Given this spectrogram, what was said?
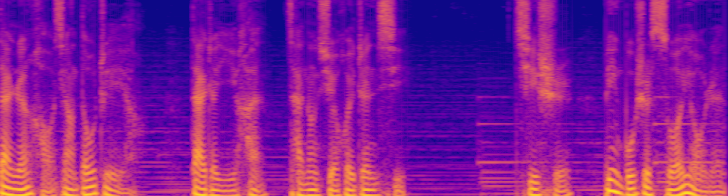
但人好像都这样，带着遗憾。才能学会珍惜。其实，并不是所有人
